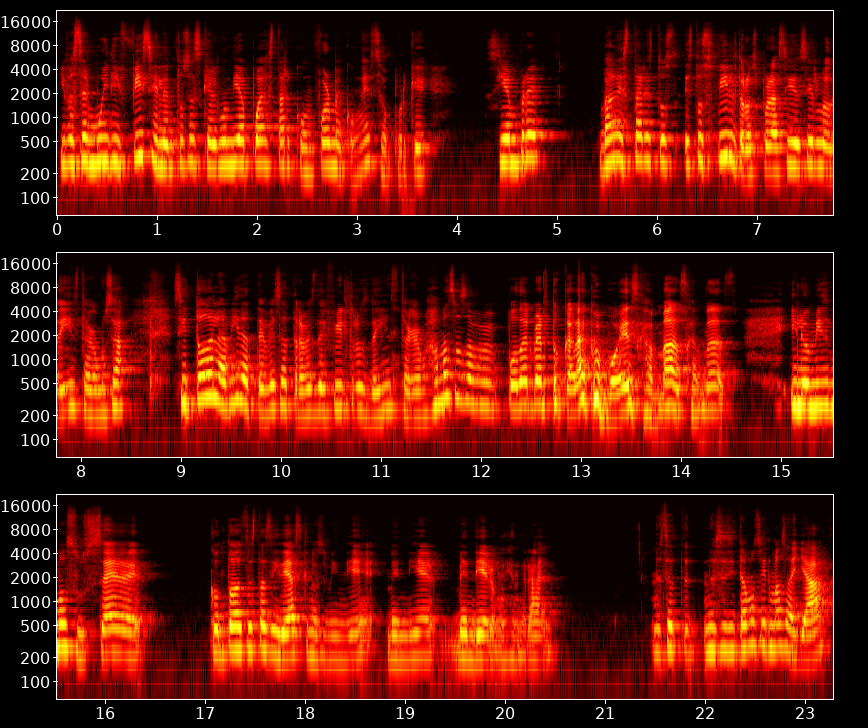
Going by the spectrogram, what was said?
Y va a ser muy difícil entonces que algún día pueda estar conforme con eso, porque siempre van a estar estos, estos filtros, por así decirlo, de Instagram. O sea, si toda la vida te ves a través de filtros de Instagram, jamás vas a poder ver tu cara como es, jamás, jamás. Y lo mismo sucede con todas estas ideas que nos vendieron en general. Necesitamos ir más allá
